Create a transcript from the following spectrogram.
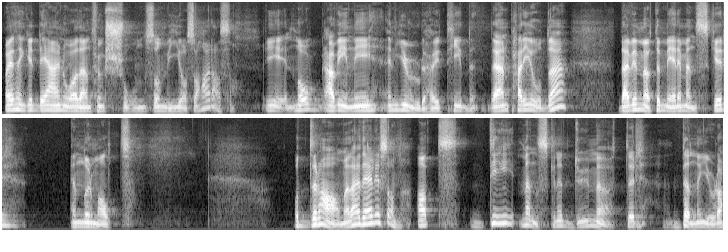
Og jeg tenker Det er noe av den funksjonen som vi også har. altså. I, nå er vi inne i en julehøytid. Det er en periode der vi møter mer mennesker enn normalt. Og dra med deg det, liksom. At de menneskene du møter denne jula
